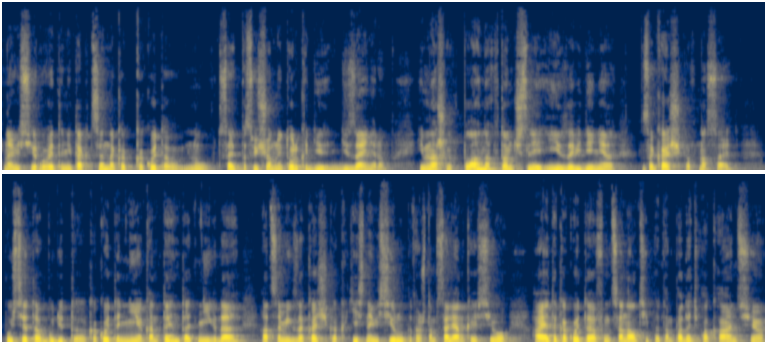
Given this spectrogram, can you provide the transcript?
на VC.ru, это не так ценно, как какой-то, ну, сайт, посвященный только дизайнерам. И в наших планах, в том числе и заведение заказчиков на сайт. Пусть это будет э, какой-то не контент от них, да, от самих заказчиков, как есть на VC.ru, потому что там солянка SEO, а это какой-то функционал типа там подать вакансию,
